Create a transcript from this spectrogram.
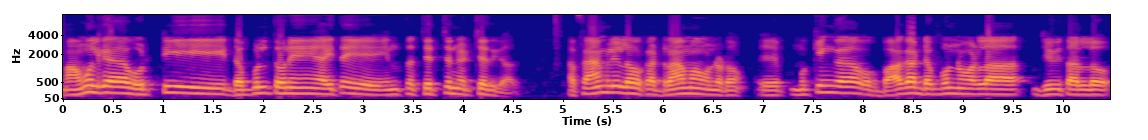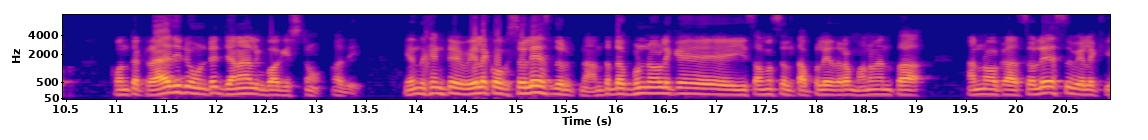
మామూలుగా ఒట్టి డబ్బులతోనే అయితే ఇంత చర్చ నడిచేది కాదు. ఆ ఫ్యామిలీలో ఒక డ్రామా ఉండడం ముఖ్యంగా ఒక బాగా డబ్బున్న వాళ్ళ జీవితాల్లో కొంత ట్రాజిడీ ఉంటే జనాలకి బాగా ఇష్టం అది. ఎందుకంటే వీళ్ళకి ఒక సొలేస్ దొరుకుతుంది. అంత డబ్బున్న వాళ్ళకే ఈ సమస్యలు తప్పలేదురా మనం ఎంత అన్న ఒక సొలేస్ వీళ్ళకి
